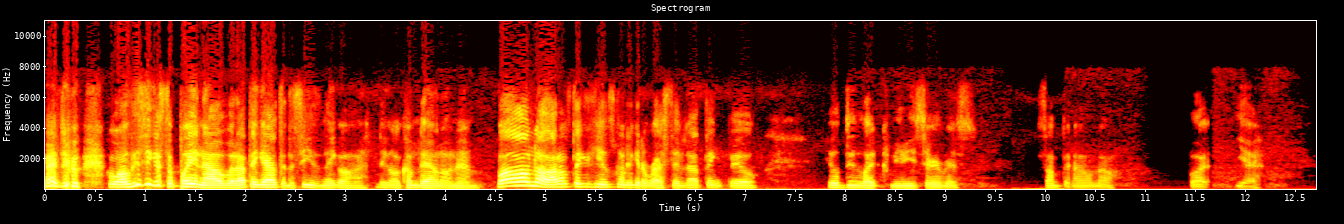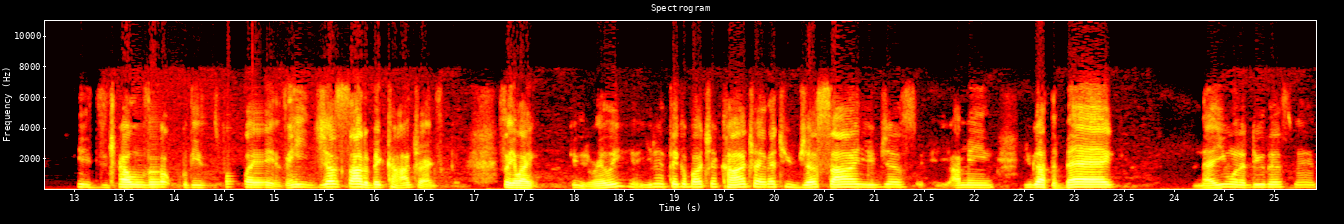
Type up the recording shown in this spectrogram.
Do- well, at least he gets to play now. But I think after the season, they're gonna they're gonna come down on him. Well, oh, no, I don't think he's gonna get arrested. I think they'll he'll do like community service, something. I don't know. But yeah, he tells up with these players, and he just signed a big contract. So you're like, dude, really? You didn't think about your contract that you just signed? You just, I mean, you got the bag. Now you want to do this, man?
